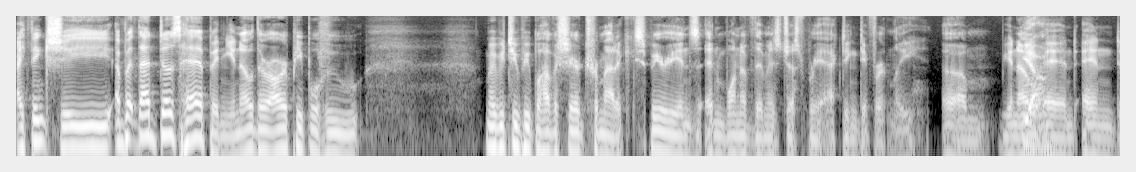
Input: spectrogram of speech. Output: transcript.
I think she, but that does happen. You know, there are people who maybe two people have a shared traumatic experience, and one of them is just reacting differently. Um, you know, Yeah. and and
